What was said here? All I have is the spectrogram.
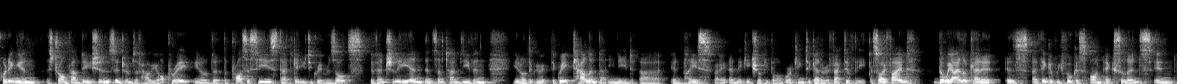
putting in strong foundations in terms of how you operate, you know, the, the processes that get you to great results eventually, and, and sometimes even, you know, the, the great talent that you need uh, in place, right? And making sure people are working together effectively. So I find the way I look at it is I think if we focus on excellence in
